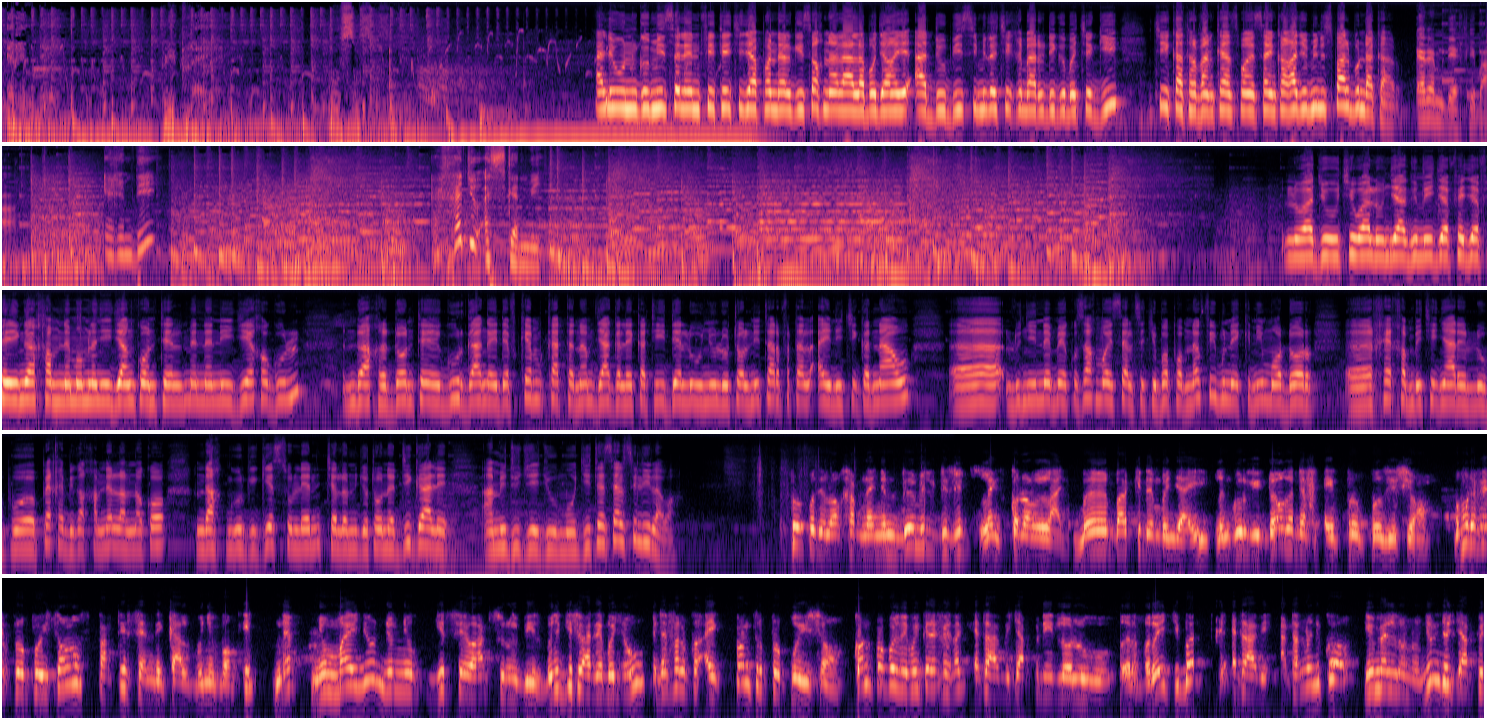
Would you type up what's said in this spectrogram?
RMD, plus près, consensus. Alioune Ngoumi sa leen féete ci jàppandal gi soxna Lalla Bodian yi addu bi simila ci xibaaru digg bëccëg gi ci 95 point 5 rajo municipal bu Ndakaaru RMD xibaar. RMD rajo askan wi. Lu aju ci wàllu njàng mi jafe-jafe yi nga xam ne moom la ñuy jànkoonteel mel na ni jeexagul. ndax donte guur gaa ngay def kem kàttanam jàggalekat yi delluwuñu lu toll ni tarafatal ay ni ci gannaaw. Lu ñuy nemmeeku sax mooy sel si ci boppam nag fi mu nekk nii moo door xeexam bi ci ñaareelu pexe bi nga xam ne lal na ko. ndax nguur gi gëstu leen ca la ñu jotoon a diggaale Amidou Diédhiou moo jiite sel si lii la wax. Proposé loo xam ne ñun deux mille dix huit lañ ko doon laaj. Ba barki la nguur gi doog a def ay parti syndical bu ñu bokk it ne ñu may ñu ñun ñu gisewaat suñu biir. Bu ñu gisewaatee ba ñëw defal ko ay contre proposition contre proposition bu ñu ko defee nag état bi jàpp ni loolu dafa rëy ci bët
